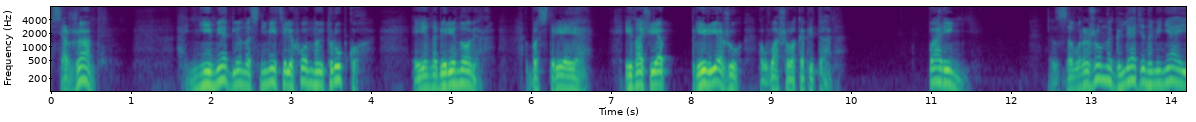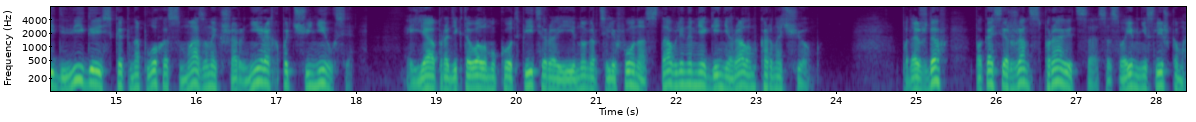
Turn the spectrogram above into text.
Сержант, немедленно сними телефонную трубку и набери номер. Быстрее, иначе я прирежу вашего капитана. Парень, завороженно глядя на меня и двигаясь, как на плохо смазанных шарнирах, подчинился. Я продиктовал ему код Питера и номер телефона, оставленный мне генералом Карначом. Подождав, пока сержант справится со своим не слишком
